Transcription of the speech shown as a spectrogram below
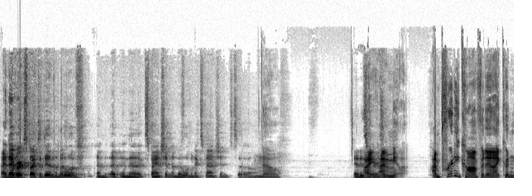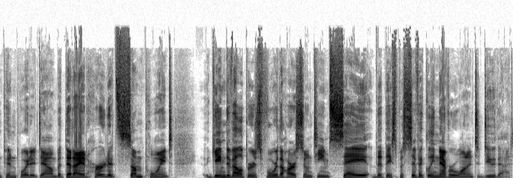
I never expected it in the middle of an, in an expansion, the middle of an expansion. So No. it is I. I mean, I'm pretty confident I couldn't pinpoint it down, but that I had heard at some point game developers for the Hearthstone team say that they specifically never wanted to do that.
